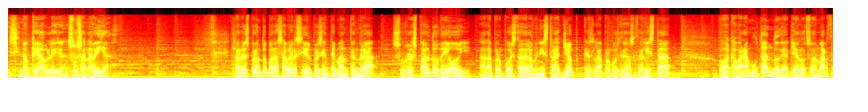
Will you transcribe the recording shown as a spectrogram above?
Y sino que hable en Susana Díaz. Claro, es pronto para saber si el presidente mantendrá su respaldo de hoy a la propuesta de la ministra Job, que es la proposición socialista, o acabará mutando de aquí al 8 de marzo.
